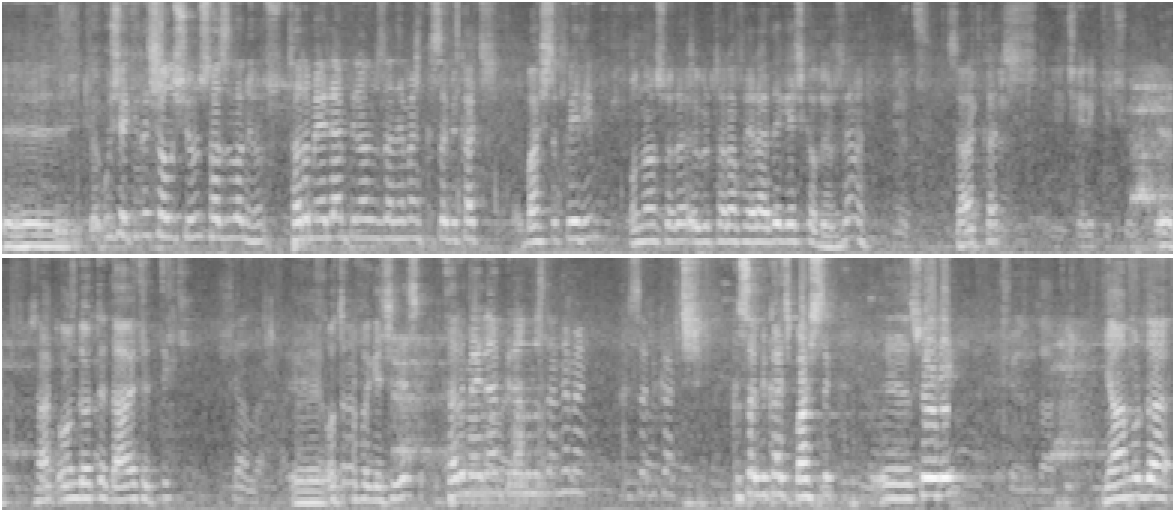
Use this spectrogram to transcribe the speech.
Ee, bu şekilde çalışıyoruz, hazırlanıyoruz. Tarım eylem planımızdan hemen kısa birkaç başlık vereyim. Ondan sonra öbür tarafa herhalde geç kalıyoruz değil mi? Evet. Saat kaç? Çeyrek geçiyor. Evet, saat 14'te davet ettik. Ee, o tarafa geçeceğiz. Tarım eylem planımızdan hemen kısa birkaç kısa birkaç başlık e, söyleyeyim. Yağmur da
